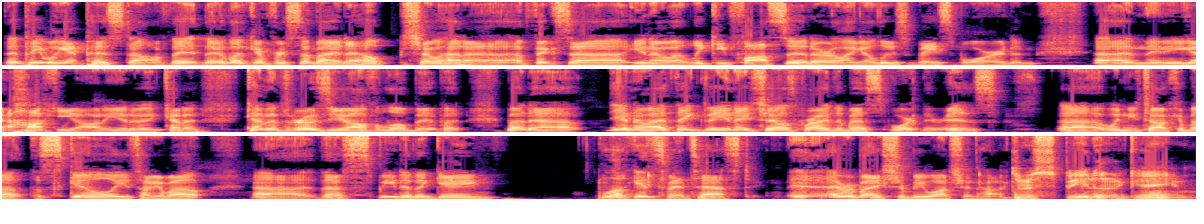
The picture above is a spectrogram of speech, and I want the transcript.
the people get pissed off. They, they're looking for somebody to help show how to uh, fix a, you know, a leaky faucet or like a loose baseboard. And, uh, and then you got hockey on, you know, it kind of, kind of throws you off a little bit. But, but, uh, you know, I think the NHL is probably the best sport there is. Uh, when you talk about the skill, you talk about uh, the speed of the game. Look, it's fantastic. Everybody should be watching hockey. The speed of the game.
